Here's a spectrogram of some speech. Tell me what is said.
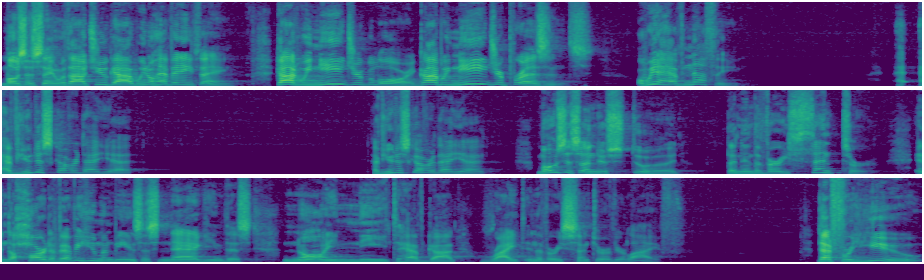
Moses saying, Without you, God, we don't have anything. God, we need your glory. God, we need your presence, or we have nothing. H- have you discovered that yet? Have you discovered that yet? Moses understood that in the very center, in the heart of every human being is this nagging, this gnawing need to have God right in the very center of your life. That for you,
